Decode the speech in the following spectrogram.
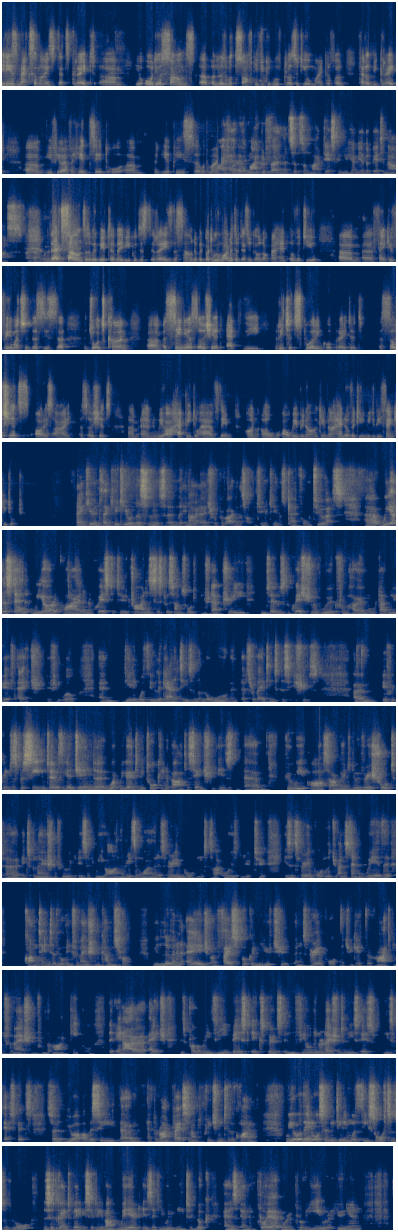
It is maximized. That's great. Um, your audio sounds uh, a little bit soft. If you could move closer to your microphone, that'll be great. Um, if you have a headset or um, an earpiece uh, with a microphone. I have a microphone that sits on my desk. Can you hear me a bit better now? that sounds a little bit better. Maybe you could just raise the sound a bit, but we'll monitor it as you go along. I hand over to you. Um, uh, thank you very much. This is uh, George Khan, um, a senior associate at the Richard Spoor Incorporated Associates, RSI Associates, um, and we are happy to have them on our, our webinar again. I hand over to you immediately. Thank you, George. Thank you, and thank you to your listeners and the NIOH for providing this opportunity and this platform to us. Uh, we understand that we are required and requested to try and assist with some sort of introductory in terms of the question of work from home or WFH, if you will, and dealing with the legalities and the law that's relating to these issues. Um, if we can just proceed in terms of the agenda, what we're going to be talking about essentially is um, who we are. So I'm going to do a very short uh, explanation of who it is that we are. And the reason why that is very important, as I always allude to, is it's very important that you understand where the content of your information comes from. We live in an age of Facebook and YouTube, and it's very important that you get the right information from the right people. The NIOH is probably the best experts in the field in relation to these, these aspects. So you are obviously um, at the right place, and I'm preaching to the choir. We will then also be dealing with the sources of law. This is going to be basically about where it is that you would need to look as an employer or employee or a union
